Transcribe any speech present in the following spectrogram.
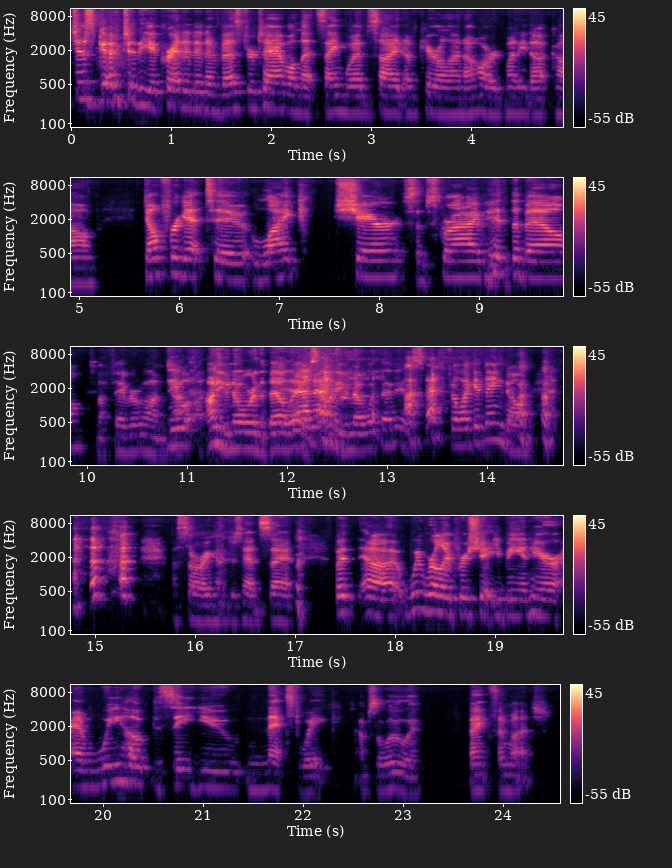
Just go to the accredited investor tab on that same website of carolinahardmoney.com. Don't forget to like, share, subscribe, hit the bell. It's my favorite one. Do, I, I don't even know where the bell is. I, I don't even know what that is. I feel like a ding dong. Sorry, I just had to say it. But uh, we really appreciate you being here and we hope to see you next week. Absolutely. Thanks so much.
